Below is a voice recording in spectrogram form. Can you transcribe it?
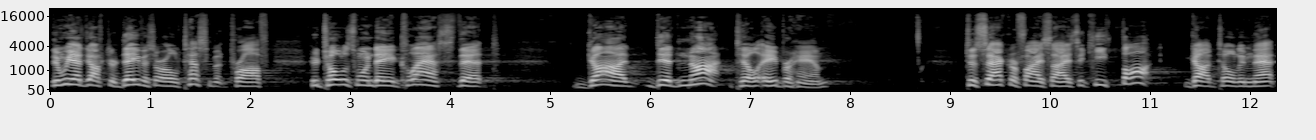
Then we had Dr. Davis, our Old Testament prof, who told us one day in class that God did not tell Abraham to sacrifice Isaac. He thought God told him that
